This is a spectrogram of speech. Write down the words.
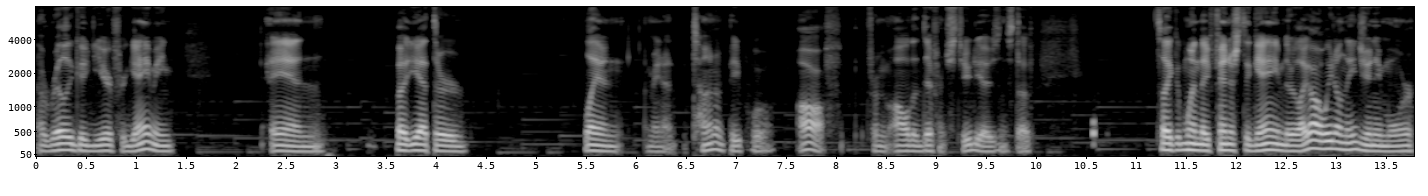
a really good year for gaming and but yet they're laying, I mean, a ton of people off from all the different studios and stuff. It's like when they finish the game, they're like, "Oh, we don't need you anymore."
